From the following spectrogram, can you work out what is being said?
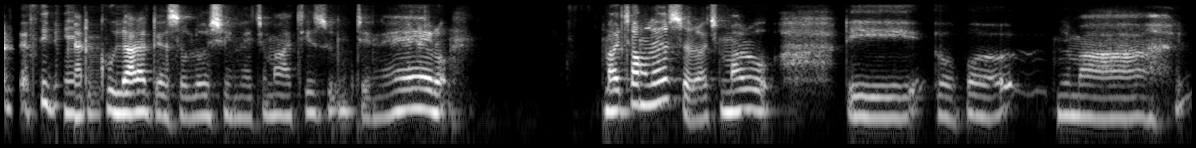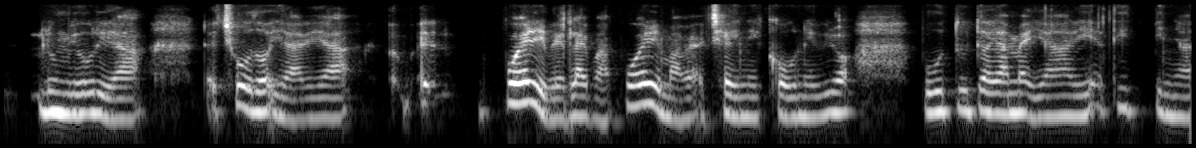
အသိပညာတစ်ခုရရတယ်ဆိုလို့ရှိရင်လည်းကျမကျေးဇူးတင်တယ်လို့မကြောင်လဲဆိုတော့ကျမတို့ဒီဟိုပေါ့မြန်မာ လူမျိုးတွေကတချို့သောအရာတွေကပွဲတွေပဲလိုက်ပါပွဲတွေမှာပဲအချိန်ကြီးကုန်နေပြီးတော့ဘူတူတရမယ့်အရာတွေအသိပညာ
